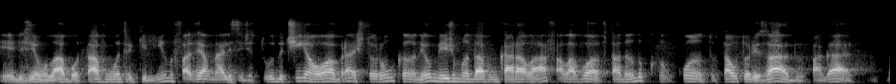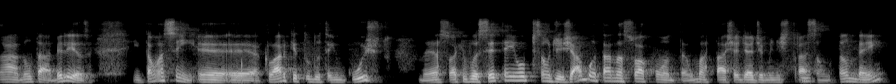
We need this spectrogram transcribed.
eles iam lá, botavam outro inquilino, fazia análise de tudo, tinha obra, ah, estourou um cano, eu mesmo mandava um cara lá, falava, ó, tá dando quanto? Tá autorizado pagar? Ah, não tá, beleza. Então, assim, é, é claro que tudo tem um custo, né? Só que você tem a opção de já botar na sua conta uma taxa de administração também,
